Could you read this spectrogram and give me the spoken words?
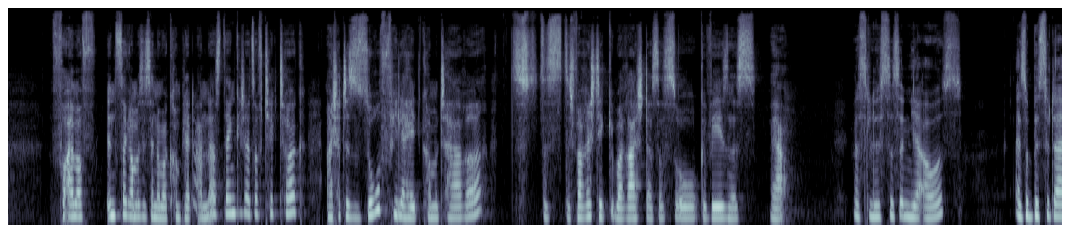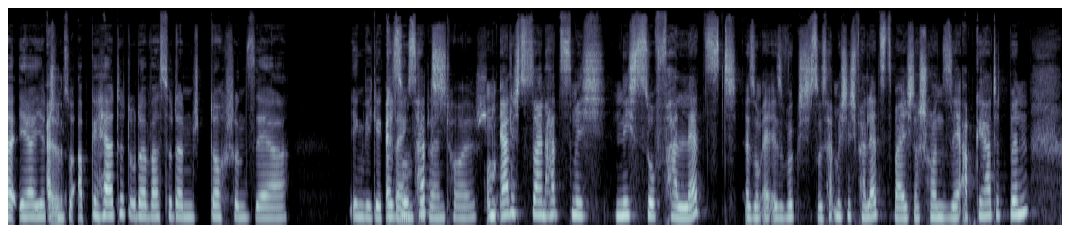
vor allem auf Instagram ist es ja nochmal komplett anders, denke ich, als auf TikTok. Aber ich hatte so viele Hate-Kommentare. Das, das, ich war richtig überrascht, dass das so gewesen ist. Ja. Was löst das in dir aus? Also bist du da eher jetzt also, schon so abgehärtet oder warst du dann doch schon sehr irgendwie gekränkt also hat, oder enttäuscht? Um ehrlich zu sein, hat es mich nicht so verletzt. Also, also wirklich, so, es hat mich nicht verletzt, weil ich da schon sehr abgehärtet bin.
